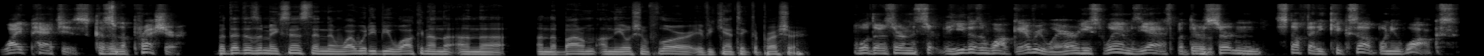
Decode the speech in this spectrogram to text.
white patches because of the pressure. but that doesn't make sense then then why would he be walking on the on the on the bottom on the ocean floor if he can't take the pressure Well, there's certain, certain he doesn't walk everywhere. He swims, yes, but there's certain stuff that he kicks up when he walks.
